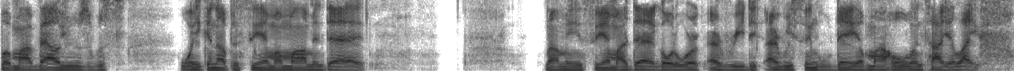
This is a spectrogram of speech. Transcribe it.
But my values was waking up and seeing my mom and dad. I mean, seeing my dad go to work every day, every single day of my whole entire life.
